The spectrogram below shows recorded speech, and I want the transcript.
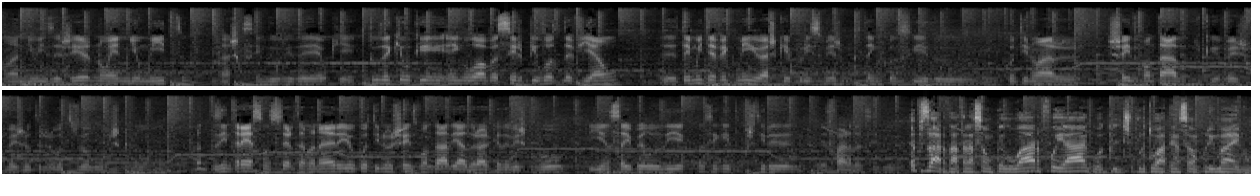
Não há nenhum exagero, não é nenhum mito. Acho que sem dúvida é o quê? Tudo aquilo que engloba ser piloto de avião eh, tem muito a ver comigo. Acho que é por isso mesmo que tenho conseguido continuar cheio de vontade, porque vejo, vejo outros, outros alunos que não pronto, desinteressam-se de certa maneira e eu continuo cheio de vontade e a adorar cada vez que vou e anseio pelo dia que consiga vestir a, a farda, sem dúvida. Apesar da atração pelo ar, foi a água que lhe despertou a atenção primeiro.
